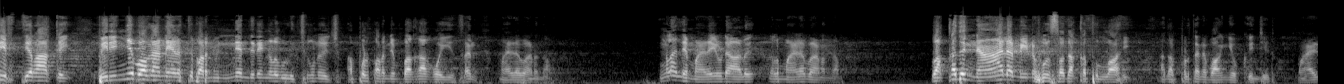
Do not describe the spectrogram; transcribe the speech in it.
ലിഫ്റ്റിറാക്കി പിരിഞ്ഞു പോകാൻ നേരത്ത് പറഞ്ഞു ഇന്നെ എന്തിനെ നിങ്ങൾ വിളിച്ചു കൊണ്ട് ചോദിച്ചു? അപ്പോൾ പറഞ്ഞു ബഹ കൊയ്സൻ മഴ വേണം നിങ്ങളല്ലേ മഴയുടെ ആൾ നിങ്ങൾ മഴ വേണം വക്കത് നാല മീൻഹു സദക്കത്തുല്ലാഹി അതപ്പോൾ തന്നെ വാങ്ങി വെക്കുകയും ചെയ്തു. മഴ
